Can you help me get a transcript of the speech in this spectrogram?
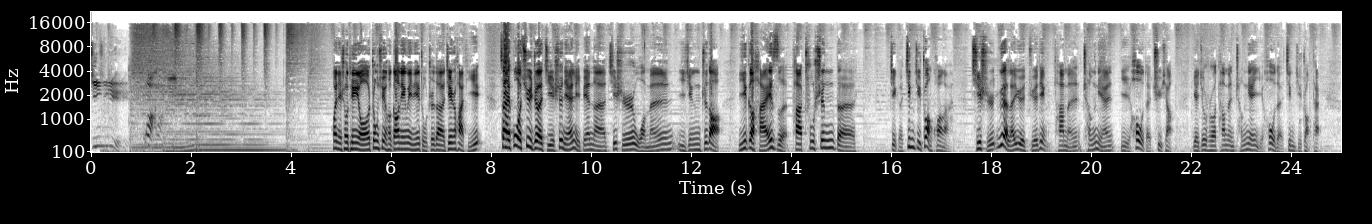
今日话题，欢迎收听由中讯和高宁为您主持的今日话题。在过去这几十年里边呢，其实我们已经知道，一个孩子他出生的这个经济状况啊，其实越来越决定他们成年以后的去向，也就是说，他们成年以后的经济状态。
